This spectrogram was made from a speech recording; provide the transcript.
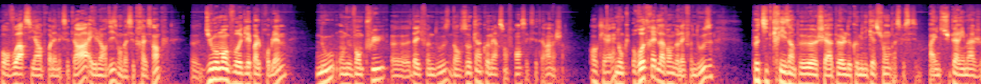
pour voir s'il y a un problème, etc. Et ils leur disent, bon, bah, c'est très simple. Euh, du moment que vous réglez pas le problème, nous, on ne vend plus euh, d'iPhone 12 dans aucun commerce en France, etc. Machin. Ok. Donc retrait de la vente de l'iPhone 12. Petite crise un peu chez Apple de communication parce que c'est pas une super image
